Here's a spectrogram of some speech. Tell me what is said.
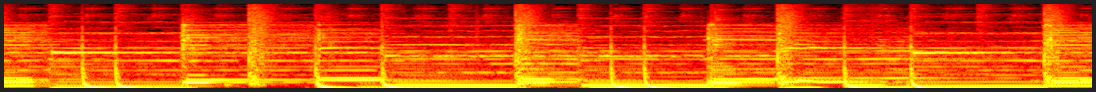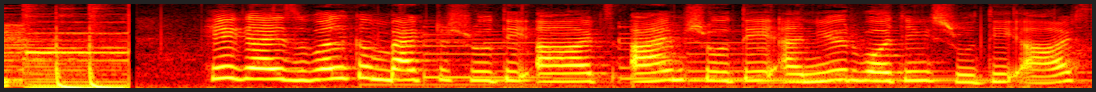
Hey guys, welcome back to Shruti Arts. I am Shruti and you're watching Shruti Arts.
